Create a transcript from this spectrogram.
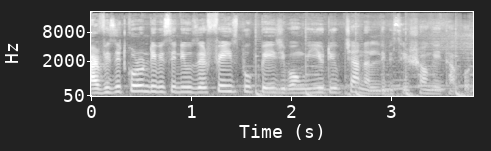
আর ভিজিট করুন ডিবিসি নিউজের ফেসবুক পেজ এবং ইউটিউব চ্যানেল ডিবিসির সঙ্গেই থাকুন।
